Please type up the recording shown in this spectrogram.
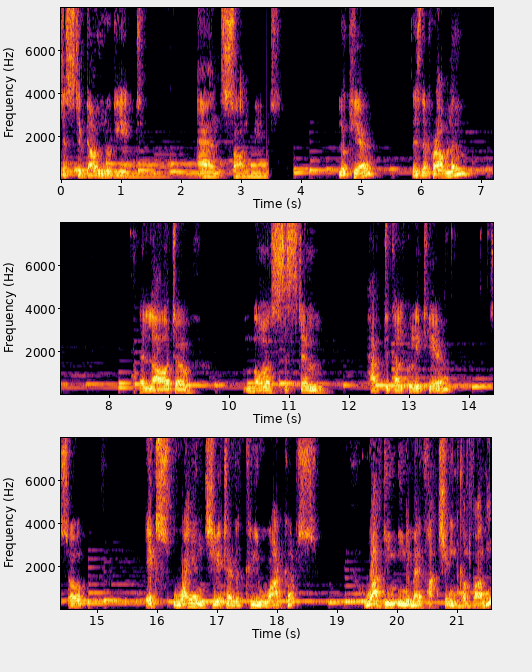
Just you download it and solve it. Look here, there's the problem. A lot of bonus system have to calculate here. So X, Y, and Z are the three workers working in a manufacturing company.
